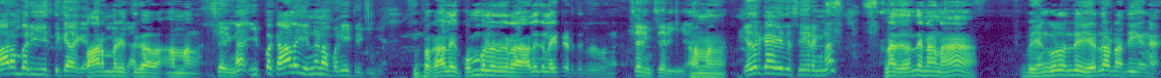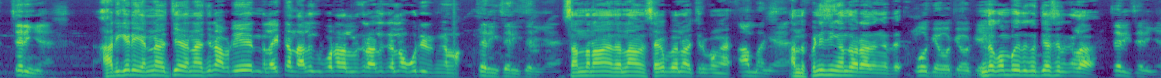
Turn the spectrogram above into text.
பாரம்பரியத்துக்காக. பாரம்பரியத்துக்காக ஆமாங்க. சரிங்க. இப்ப காலை என்னென்ன பண்ணிட்டு இருக்கீங்க? இப்போ காலை கொம்பில் இருக்கிற அழுகு லைட் எடுத்துட்டு இருக்காங்க. சரிங்க சரிங்க. ஆமாங்க. எதற்காக இதை செய்யறீங்கன்னா? ஆனால் இது வந்து என்னங்கன்னா இப்போ எங்கள் ஊர் வந்து எருதாட்டம் அதிகங்க. சரிங்க. அடிக்கடி எண்ணெய் வச்சு என்னாச்சுன்னா அப்படியே இந்த லைட் அந்த அழுகு போகிற இருக்கிற அழுகெல்லாம் ஊறி இருக்குங்கலாம் சரிங்க சரிங்க சரிங்க சந்தனம் இதெல்லாம் சிகப்பு இதெல்லாம் வச்சிருப்பாங்க. ஆமாங்க. அந்த பினிஷிங் வந்து வராதுங்க இது ஓகே ஓகே ஓகே. இந்த கொம்பு இதுக்கு வித்தியாசம் இருக்குங்களா? சரிங்க சரிங்க.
